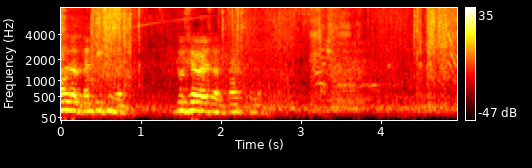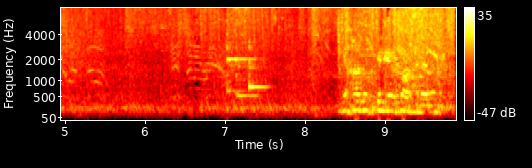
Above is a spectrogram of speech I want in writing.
वहाँ से चलता है, पीछे से। दूसरे वजह चलता है यहाँ तो क्लियर शॉट मिलेगा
